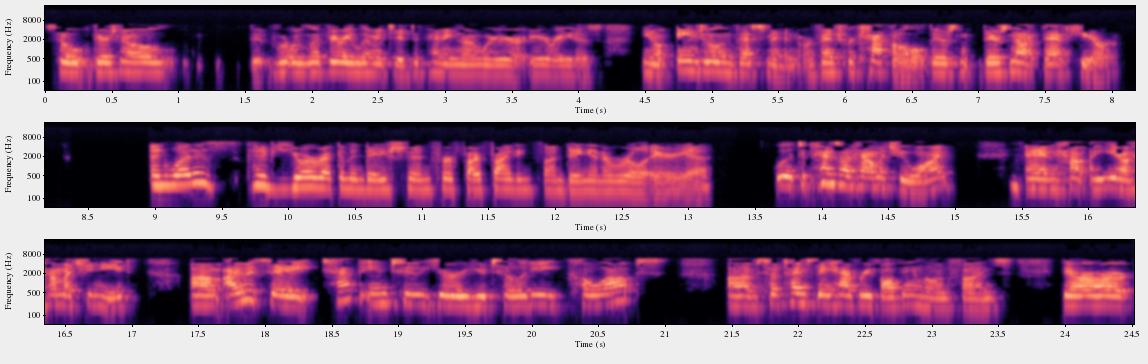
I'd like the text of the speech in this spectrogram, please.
So there's no we're very limited depending on where your area is. You know, angel investment or venture capital. There's there's not that here. And what is kind of your recommendation for finding funding in a rural area? Well, it depends on how much you want mm-hmm. and how you know how much you need. Um, I would say tap into your utility co-ops. Um, sometimes they have revolving loan funds. There are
